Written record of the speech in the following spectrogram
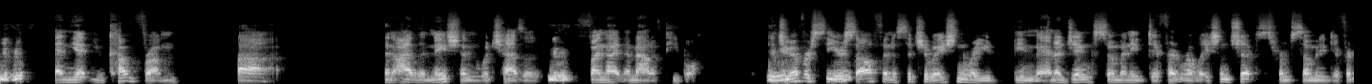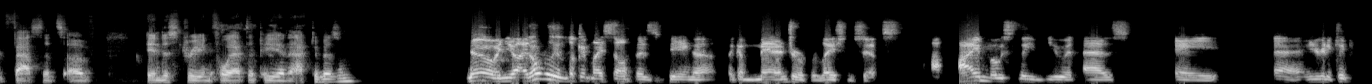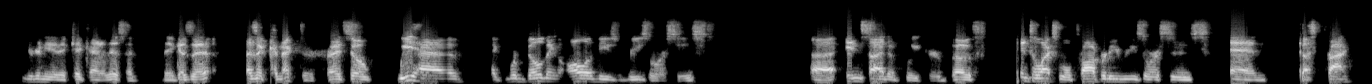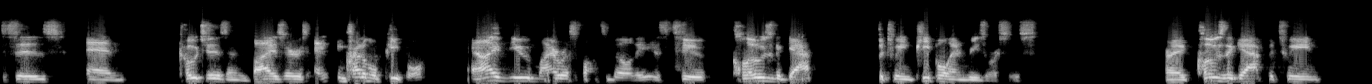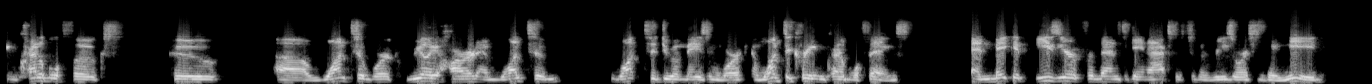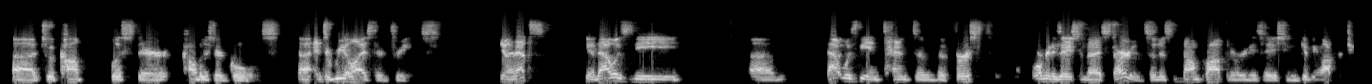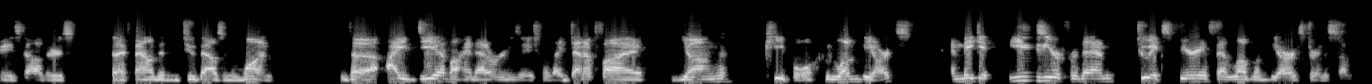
Mm-hmm. And yet you come from uh, an island nation which has a mm-hmm. finite amount of people. Did mm-hmm. you ever see mm-hmm. yourself in a situation where you'd be managing so many different relationships from so many different facets of industry and philanthropy and activism? No, and you know, I don't really look at myself as being a like a manager of relationships. I mostly view it as a you're going to kick, you're going to get a kick out of this, I think, as a, as a connector, right? So we have, like, we're building all of these resources uh, inside of Bleecker, both intellectual property resources and best practices and coaches and advisors and incredible people. And I view my responsibility is to close the gap between people and resources. right? Close the gap between incredible folks who uh, want to work really hard and want to want to do amazing work and want to create incredible things and make it easier for them to gain access to the resources they need uh, to accomplish their accomplish their goals uh, and to realize their dreams. You know, that's you know that was the um, that was the intent of the first organization that I started. So this nonprofit organization, giving opportunities to others that I founded in 2001. The idea behind that organization was identify young people who love the arts and make it easier for them to experience that love of the arts during the summer.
